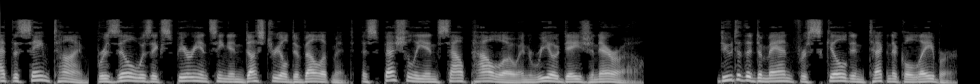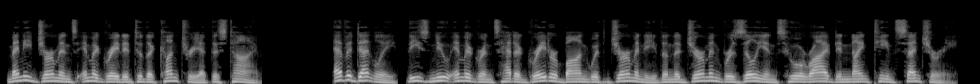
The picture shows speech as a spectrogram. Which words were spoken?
At the same time, Brazil was experiencing industrial development, especially in São Paulo and Rio de Janeiro. Due to the demand for skilled and technical labor, many Germans immigrated to the country at this time. Evidently, these new immigrants had a greater bond with Germany than the German Brazilians who arrived in 19th century.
